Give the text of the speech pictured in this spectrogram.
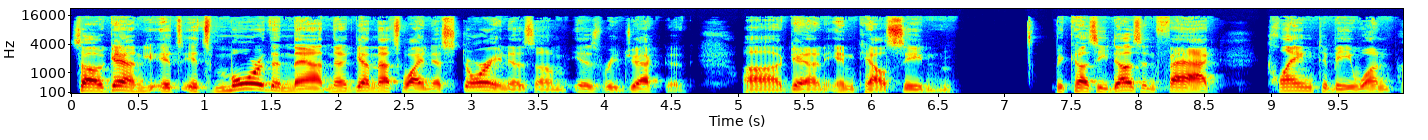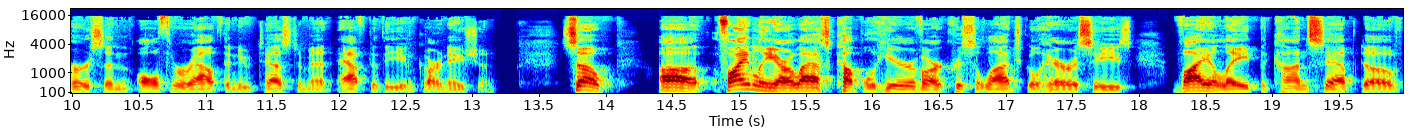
So again, it's it's more than that, and again, that's why Nestorianism is rejected. Uh, again, in Chalcedon, because he does in fact claim to be one person all throughout the New Testament after the incarnation. So, uh, finally, our last couple here of our Christological heresies violate the concept of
